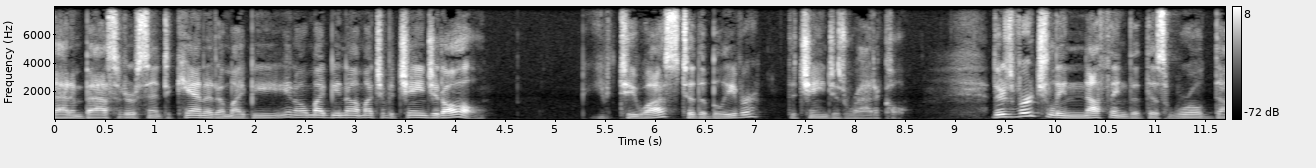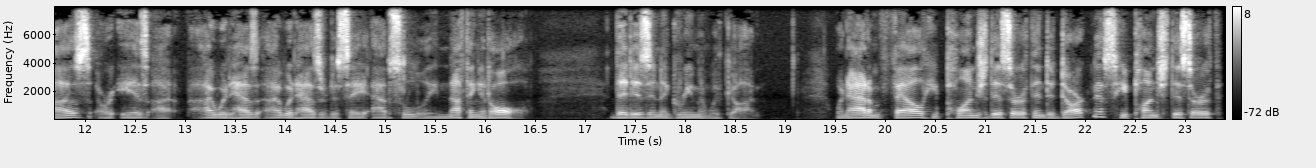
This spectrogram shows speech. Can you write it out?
That ambassador sent to Canada might be, you know, might be not much of a change at all to us, to the believer, the change is radical. There's virtually nothing that this world does or is, I, I, would, has, I would hazard to say, absolutely nothing at all that is in agreement with God. When Adam fell, he plunged this earth into darkness. He plunged this earth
